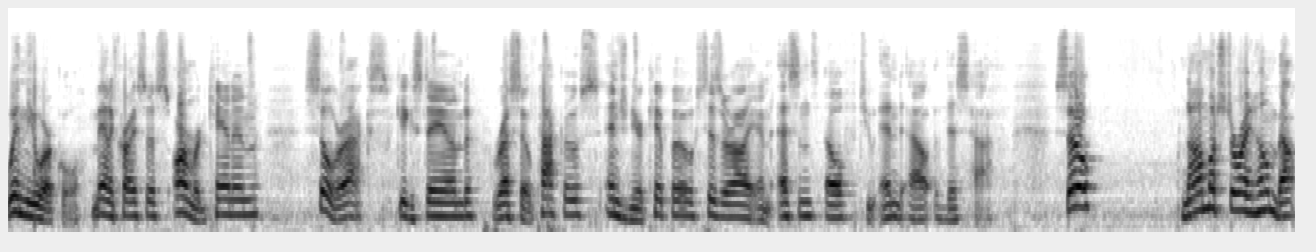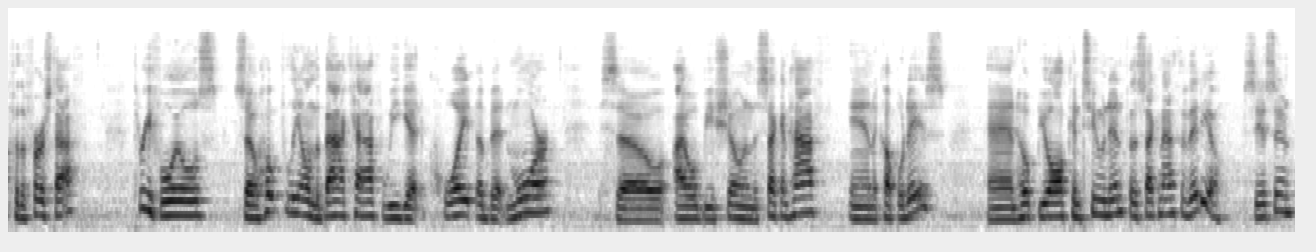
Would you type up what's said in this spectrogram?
Win the Oracle, Mana Crisis, Armored Cannon, Silver Axe, Gigastand, Resto Pacos, Engineer Kipo, Scissor Eye, and Essence Elf to end out this half. So, not much to write home about for the first half. Three foils, so hopefully on the back half we get quite a bit more. So I will be showing the second half in a couple days and hope you all can tune in for the second half of the video. See you soon.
